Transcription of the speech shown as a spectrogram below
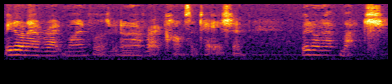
we don't have right mindfulness, we don't have right concentration, we don't have much.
